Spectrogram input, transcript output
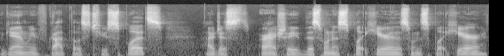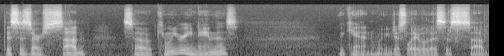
again, we've got those two splits. I just, or actually this one is split here, this one's split here. This is our sub. So can we rename this? We can, we can just label this as sub.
